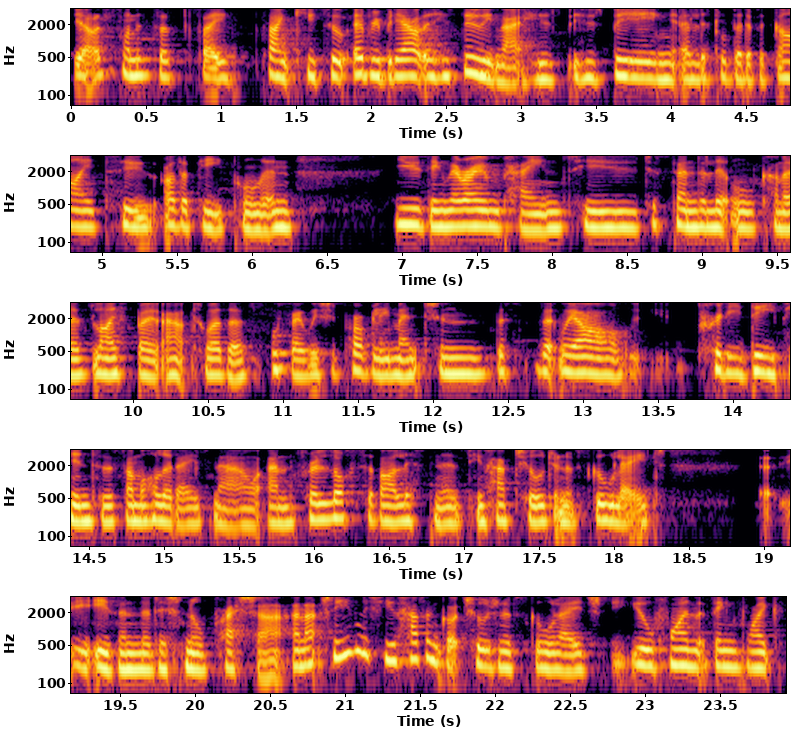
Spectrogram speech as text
yeah, I just wanted to say thank you to everybody out there who's doing that, who's who's being a little bit of a guide to other people and using their own pain to just send a little kind of lifeboat out to others. Also, we should probably mention this that we are pretty deep into the summer holidays now, and for a lot of our listeners who have children of school age, it is an additional pressure. And actually, even if you haven't got children of school age, you'll find that things like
